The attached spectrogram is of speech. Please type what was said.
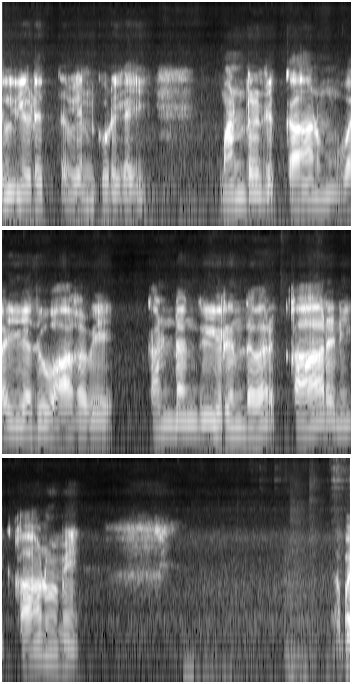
கையில் எடுத்த வெண்குடிகை மன்றது காணும் வையதுவாகவே கண்டங்கு இருந்தவர் காரணி காணுமே. அப்ப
